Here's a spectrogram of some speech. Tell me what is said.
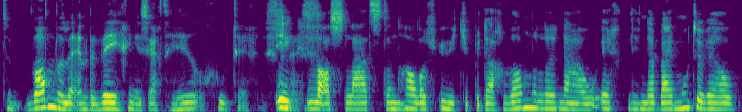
te wandelen en beweging is echt heel goed tegen de stress. Ik las laatst een half uurtje per dag wandelen. Nou, echt, Linda, wij moeten wel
